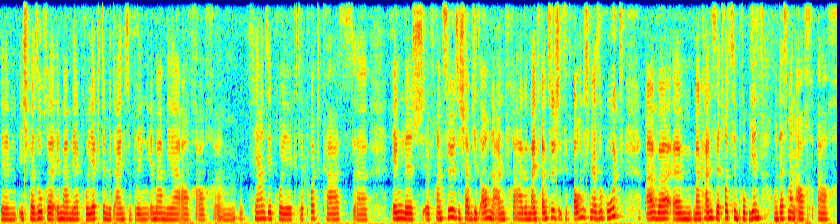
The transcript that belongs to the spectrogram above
ähm ich versuche immer mehr Projekte mit einzubringen, immer mehr auch, auch ähm, Fernsehprojekte, Podcasts, äh, Englisch, äh, Französisch habe ich jetzt auch eine Anfrage. Mein Französisch ist jetzt auch nicht mehr so gut, aber ähm, man kann es ja trotzdem probieren und dass man auch, auch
